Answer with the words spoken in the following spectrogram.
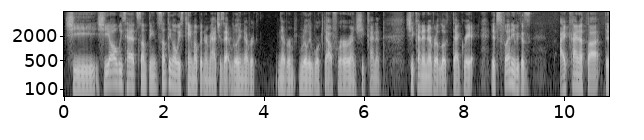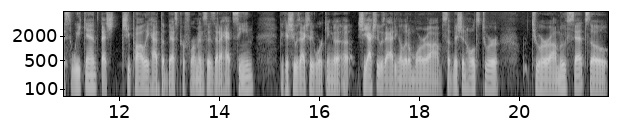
She she always had something something always came up in her matches that really never never really worked out for her, and she kind of she kind of never looked that great. It's funny because I kind of thought this weekend that she probably had the best performances that I had seen because she was actually working a, a she actually was adding a little more um, submission holds to her to her uh, move set. So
